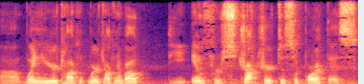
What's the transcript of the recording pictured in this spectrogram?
Uh, when you're talking, we're talking about the infrastructure to support this.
